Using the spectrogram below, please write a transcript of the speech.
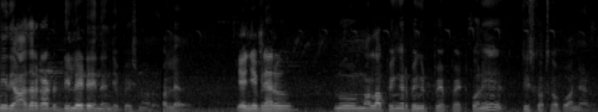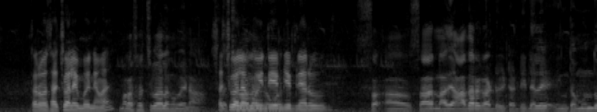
నీది ఆధార్ కార్డు డిలీట్ అయిందని చెప్పేసినారు. పర్లేదు. ఏం చెప్పినారు? నువ్వు మళ్ళీ ఫింగర్ ప్రింట్ పెట్టుకొని తీసుకొచ్చుకోపో అన్నాడు తర్వాత సచివాలయం పోయినావా? మళ్ళీ సచివాలయం పోయినా. సచివాలయం పోయింటే ఏం చెప్పినారు? సార్ నాది ఆధార్ కార్డు ఇట్లా డిలీట్ ఇంతకుముందు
